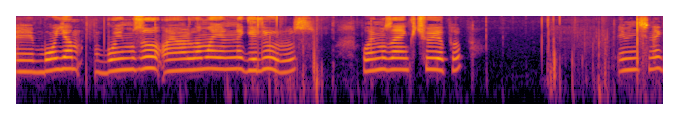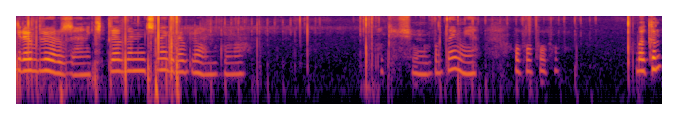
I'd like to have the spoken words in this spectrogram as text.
e, boyam boyumuzu ayarlama yerine geliyoruz. Boyumuzu en küçüğü yapıp evin içine girebiliyoruz yani. Kitle evlerin içine girebiliyorum buna. Bakın şimdi buradayım ya. Hop hop hop hop. Bakın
